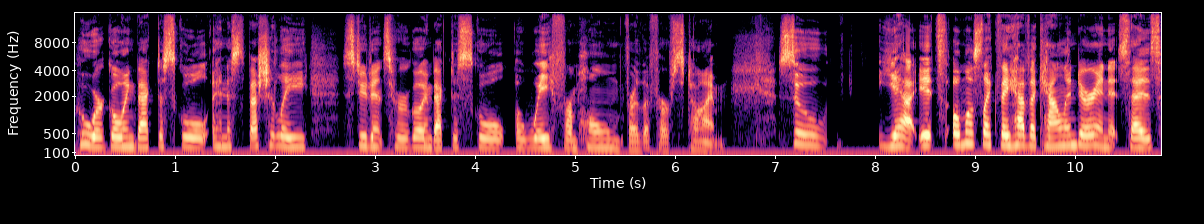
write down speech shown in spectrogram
who are going back to school, and especially students who are going back to school away from home for the first time. So, yeah, it's almost like they have a calendar and it says,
